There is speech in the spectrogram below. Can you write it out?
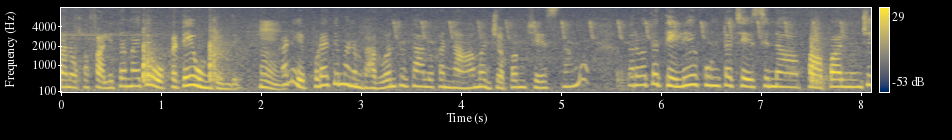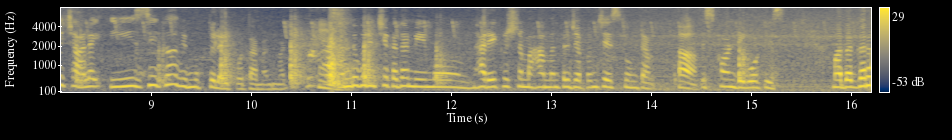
తన ఒక ఫలితం అయితే ఒకటే ఉంటుంది. కానీ ఎప్పుడైతే మనం భగవంతుడి తాలూకా నామ జపం చేస్తామో తర్వాత తెలియకుండా చేసిన పాపాల నుంచి చాలా ఈజీగా విముక్తులైపోతాం అనమాట అందు గురించి కదా మేము హరే కృష్ణ మహామంత్ర జపం చేస్తుంటాం ఇస్కాన్ డివోటీస్. మా దగ్గర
